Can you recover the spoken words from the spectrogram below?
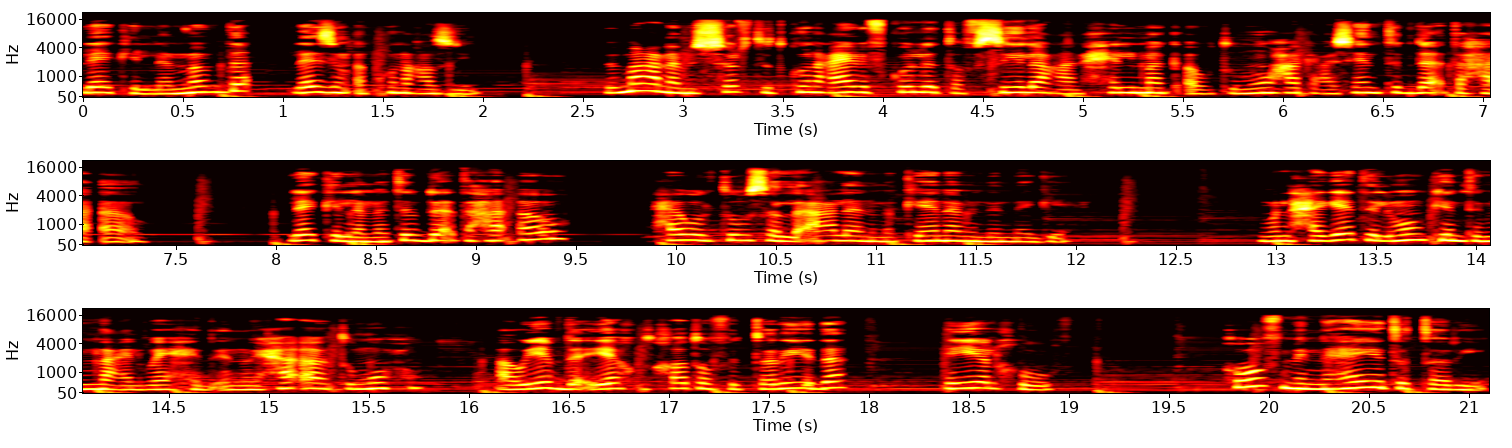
لكن لما أبدأ لازم أكون عظيم. بمعنى مش شرط تكون عارف كل تفصيلة عن حلمك أو طموحك عشان تبدأ تحققه. لكن لما تبدأ تحققه حاول توصل لأعلى مكانة من النجاح. ومن الحاجات اللي ممكن تمنع الواحد إنه يحقق طموحه أو يبدأ ياخد خطوة في الطريق ده هي الخوف. خوف من نهاية الطريق.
